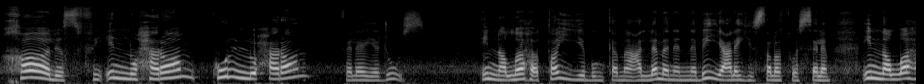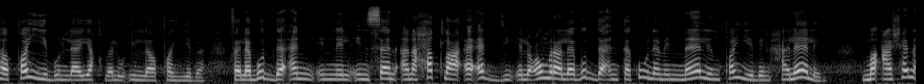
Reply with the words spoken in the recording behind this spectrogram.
خالص في إنه حرام كله حرام فلا يجوز. إن الله طيب كما علمنا النبي عليه الصلاة والسلام. إن الله طيب لا يقبل إلا طيبا فلابد أن إن الإنسان أنا هطلع أأدي العمرة لابد أن تكون من مال طيب حلال. عشان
